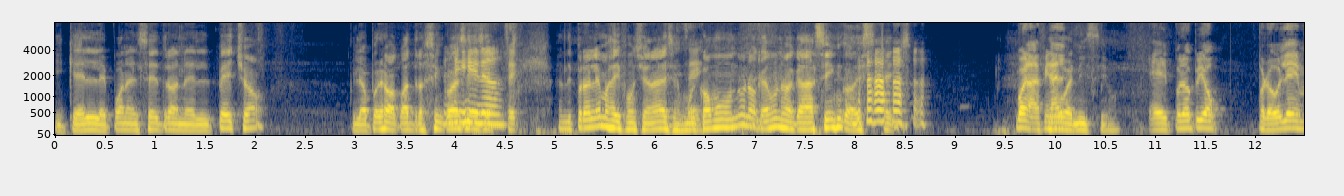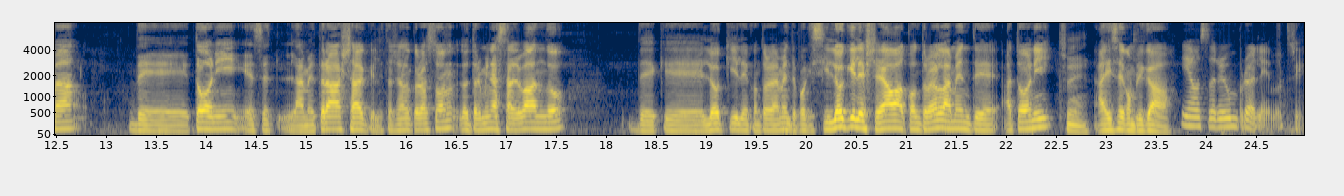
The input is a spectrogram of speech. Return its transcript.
y que él le pone el cetro en el pecho, y lo prueba cuatro o cinco veces, y dice, Sí. problemas disfuncionales es muy Sí. común, uno cada uno de cada cinco, dice, Bueno, al es final, buenísimo. el propio problema de Tony es la metralla que le está llenando el corazón, lo termina salvando de que Loki le controle la mente. Porque si Loki le llegaba a controlar la mente a Tony, Sí. ahí se complicaba. Y vamos a tener un problema. Sí.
